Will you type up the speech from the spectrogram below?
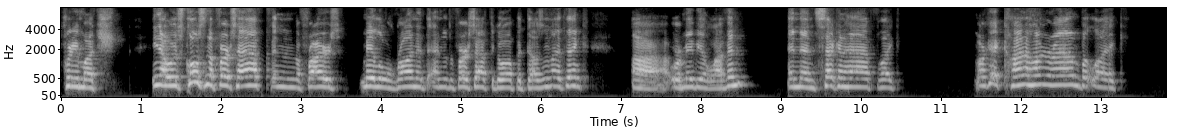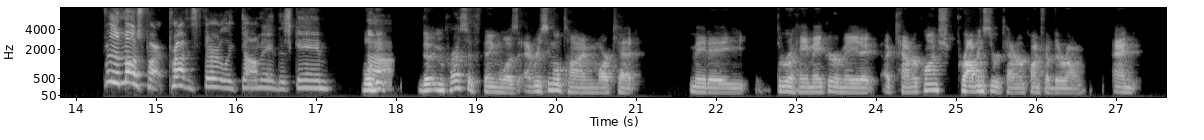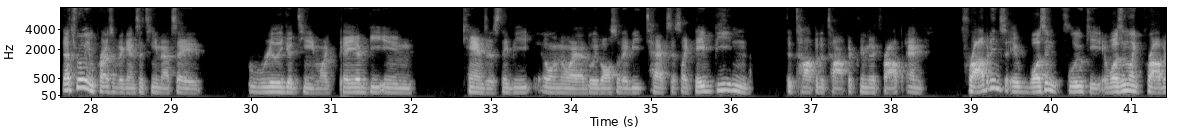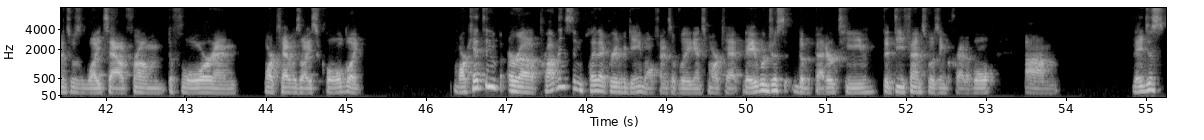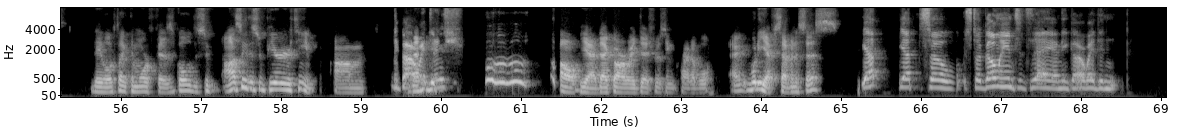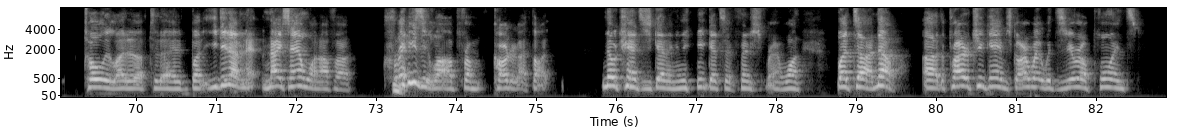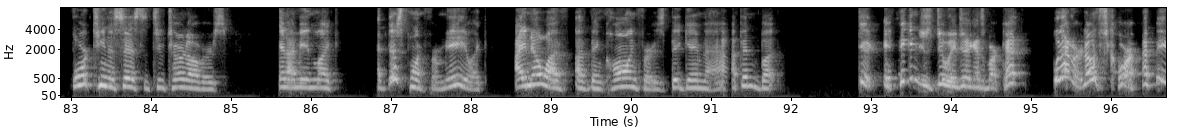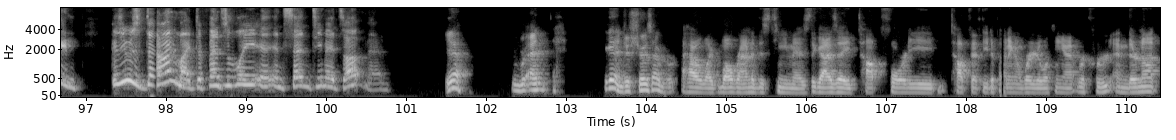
pretty much, you know, it was close in the first half, and then the Friars made a little run at the end of the first half to go up a dozen, I think, uh, or maybe 11. And then second half, like, Marquette kind of hung around, but like, for the most part, Providence thoroughly dominated this game. Well, uh, the, the impressive thing was every single time Marquette made a through a haymaker, made a, a Providence threw a counter punch of their own. And that's really impressive against a team that's a really good team. Like they have beaten Kansas, they beat Illinois, I believe also they beat Texas. Like they've beaten the top of the top, the cream of the crop. And Providence, it wasn't fluky. It wasn't like Providence was lights out from the floor and Marquette was ice cold. Like Marquette didn't or uh, Providence didn't play that great of a game offensively against Marquette. They were just the better team. The defense was incredible. Um, they just they looked like the more physical, the, honestly, the superior team. Um, the Garwey dish. oh yeah, that Garwey dish was incredible. What do you have? Seven assists. Yep, yep. So so going into today, I mean, Garwey didn't totally light it up today, but he did have a nice hand one off a crazy lob from Carter. I thought no chance he's getting, and he gets it finished round one. But uh, no, uh, the prior two games, Garwey with zero points, 14 assists, and two turnovers. And I mean, like at this point for me, like I know I've I've been calling for his big game to happen, but dude, if he can just do what he did against Marquette, whatever, don't score. I mean, because he was dynamite defensively and, and setting teammates up, man. Yeah, and again, it just shows how how like well rounded this team is. The guy's a top forty, top fifty, depending on where you're looking at recruit, and they're not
